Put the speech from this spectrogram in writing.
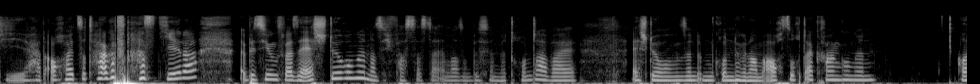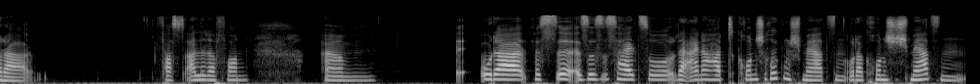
die hat auch heutzutage fast jeder, äh, beziehungsweise Essstörungen. Also ich fasse das da immer so ein bisschen mit runter, weil Essstörungen sind im Grunde genommen auch Suchterkrankungen oder fast alle davon. Ähm, äh, oder wisst ihr, also es ist halt so, der eine hat chronische Rückenschmerzen oder chronische Schmerzen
